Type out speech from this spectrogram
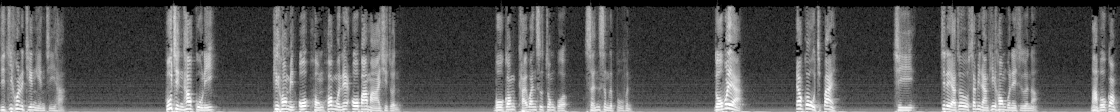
伫即款的情形之下，胡锦涛旧年去访问奥访访问咧奥巴马的时阵。无讲台湾是中国神圣的部分。落尾啊，要过有一摆，是即个也做什么人去访问的时阵啊，嘛无讲。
